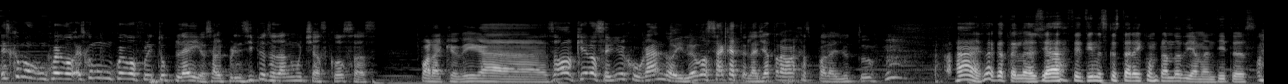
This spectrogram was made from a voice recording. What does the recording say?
Es como un juego. Es como un juego free to play. O sea, al principio te dan muchas cosas para que digas, oh, quiero seguir jugando y luego sácatelas, ya trabajas para YouTube. Ajá, sácatelas, ya te tienes que estar ahí comprando diamantitos.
